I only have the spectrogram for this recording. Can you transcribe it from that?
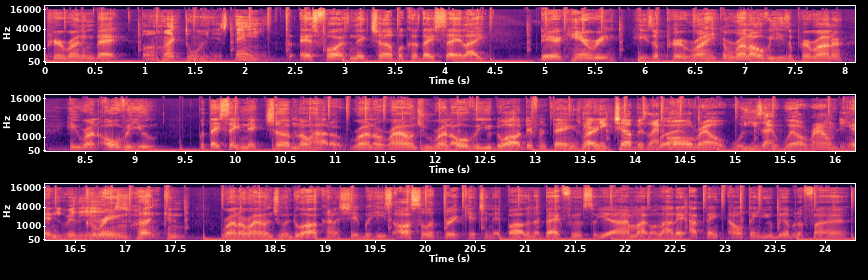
pure running back. But Hunt doing his thing. As far as Nick Chubb, because they say like Derrick Henry, he's a pure run. He can run over. He's a pure runner. He run over you. But they say Nick Chubb know how to run around you, run over you, do all different things, And right? Nick Chubb is like But- all round. Well, he's like well rounded. And He really Kareem is. Hunt can run around you and do all kind of shit, but he's also a threat catching that ball in the backfield. So yeah, I'm not gonna lie. They, I think I don't think you'll be able to find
